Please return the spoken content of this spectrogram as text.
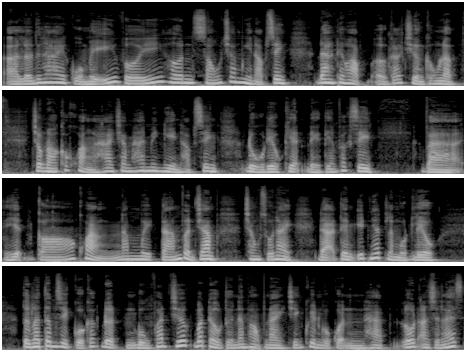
à, lớn thứ hai của Mỹ với hơn 600.000 học sinh đang theo học ở các trường công lập. Trong đó có khoảng 220.000 học sinh đủ điều kiện để tiêm vaccine và hiện có khoảng 58% trong số này đã tiêm ít nhất là một liều. Từng là tâm dịch của các đợt bùng phát trước, bắt đầu từ năm học này, chính quyền của quận hạt Los Angeles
